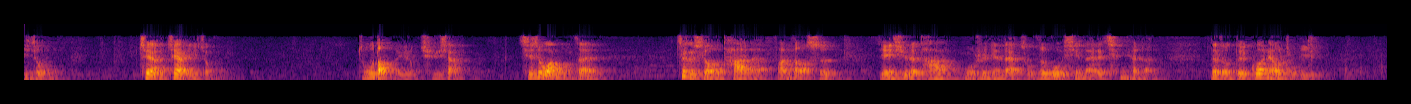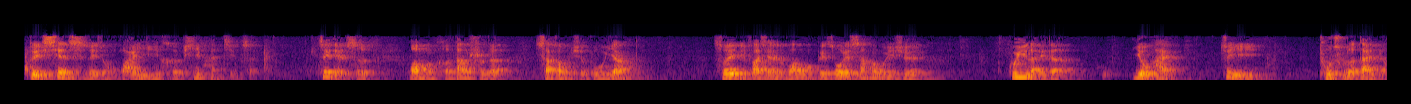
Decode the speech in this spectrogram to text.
一种这样这样一种主导的一种趋向，其实王蒙在这个时候，他呢反倒是延续了他五十年代组织部新来的青年人那种对官僚主义、对现实的一种怀疑和批判精神。这点是王蒙和当时的伤痕文学不一样的。所以你发现王蒙被作为伤痕文学归来的右派最突出的代表。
